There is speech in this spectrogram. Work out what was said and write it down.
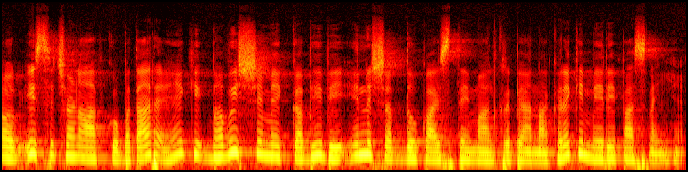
और इस क्षण आपको बता रहे हैं कि भविष्य में कभी भी इन शब्दों का इस्तेमाल कृपया ना करें कि मेरे पास नहीं है।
